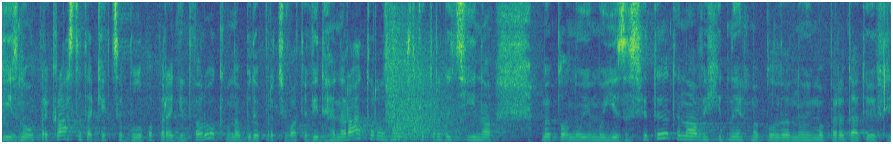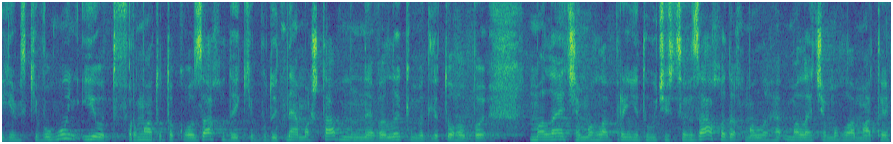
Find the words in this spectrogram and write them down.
і знову прикрасти, так як це було попередні два роки. Вона буде працювати від генератора знову ж таки традиційно. Ми плануємо її засвітити на вихідних. Ми плануємо передати віфліємський вогонь. І от формату такого заходу, які будуть не масштабними, невеликими, для того, аби малеча могла прийняти участь в цих заходах, мале- малеча могла мати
